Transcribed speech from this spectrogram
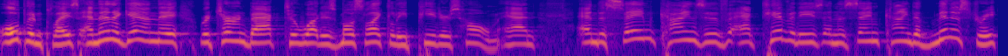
open place. And then again, they return back to what is most likely Peter's home. And, and the same kinds of activities and the same kind of ministry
